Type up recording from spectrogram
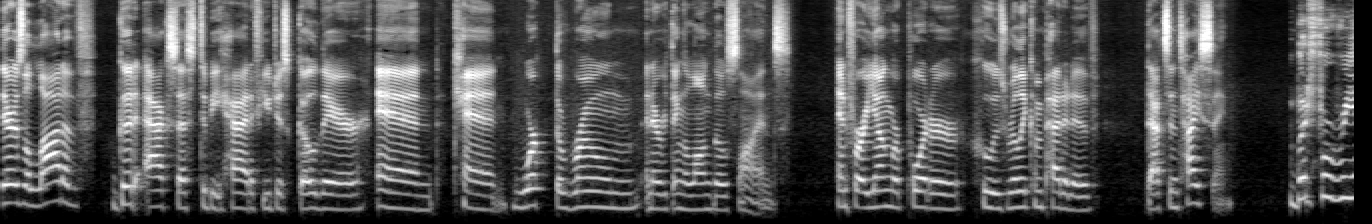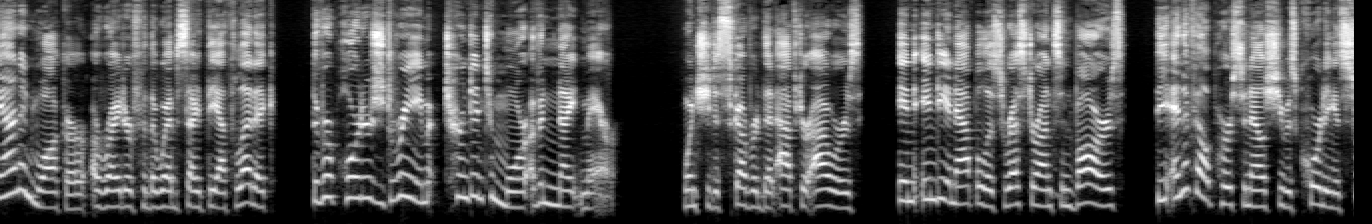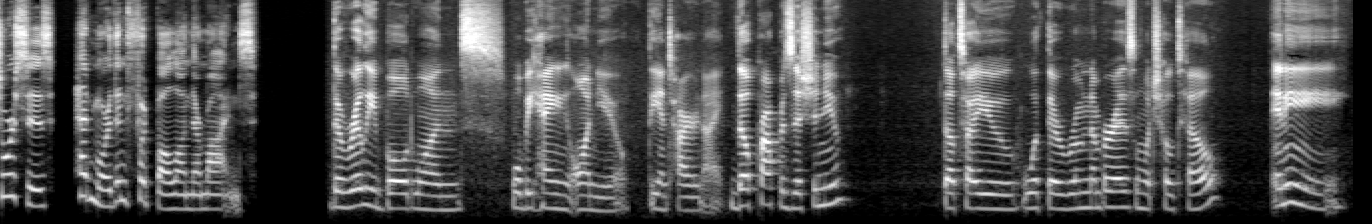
There's a lot of good access to be had if you just go there and can work the room and everything along those lines. And for a young reporter who is really competitive, that's enticing. But for Rhiannon Walker, a writer for the website The Athletic, the reporter's dream turned into more of a nightmare. When she discovered that after hours, in Indianapolis restaurants and bars, the NFL personnel she was courting as sources had more than football on their minds. The really bold ones will be hanging on you the entire night. They'll proposition you. They'll tell you what their room number is and which hotel. Any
